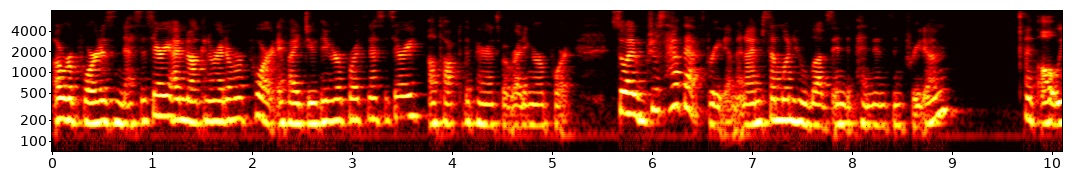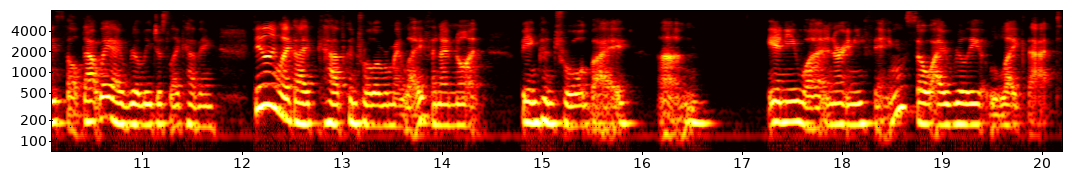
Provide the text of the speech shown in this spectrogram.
a report is necessary. I'm not going to write a report. If I do think a report's necessary, I'll talk to the parents about writing a report. So I just have that freedom, and I'm someone who loves independence and freedom. I've always felt that way. I really just like having, feeling like I have control over my life, and I'm not being controlled by um, anyone or anything. So I really like that.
